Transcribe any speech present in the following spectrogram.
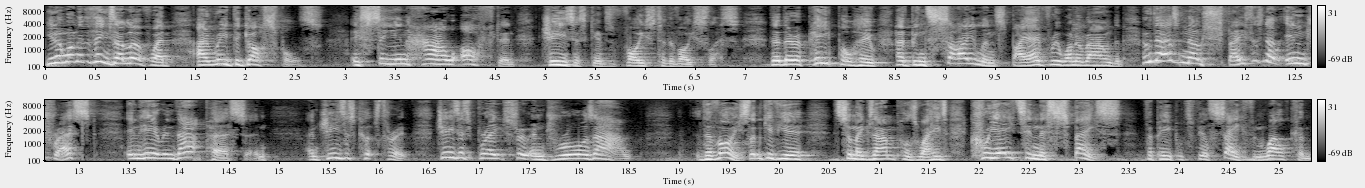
You know, one of the things I love when I read the Gospels is seeing how often Jesus gives voice to the voiceless. That there are people who have been silenced by everyone around them, who there's no space, there's no interest in hearing that person. And Jesus cuts through. Jesus breaks through and draws out the voice. Let me give you some examples where he's creating this space for people to feel safe and welcome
